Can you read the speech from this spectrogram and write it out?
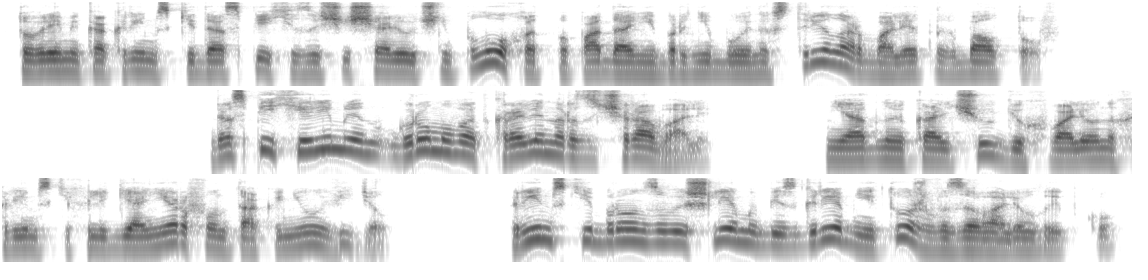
в то время как римские доспехи защищали очень плохо от попаданий бронебойных стрел и арбалетных болтов. Доспехи римлян Громова откровенно разочаровали. Ни одной кольчуги у хваленных римских легионеров он так и не увидел. Римские бронзовые шлемы без гребней тоже вызывали улыбку.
